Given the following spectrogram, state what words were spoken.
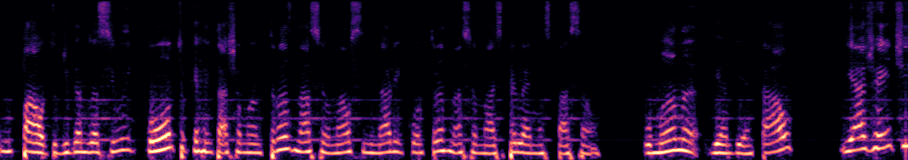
em pauta, digamos assim, um encontro que a gente está chamando transnacional, seminário Encontro Transnacionais pela Emancipação Humana e Ambiental, e a gente,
